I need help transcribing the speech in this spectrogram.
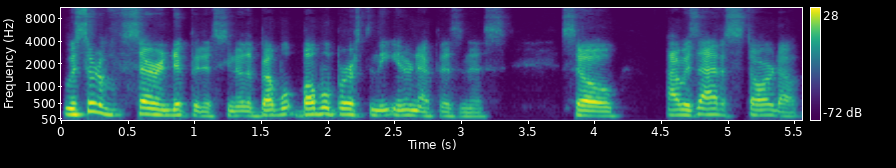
It was sort of serendipitous, you know, the bubble bubble burst in the internet business. So I was at a startup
